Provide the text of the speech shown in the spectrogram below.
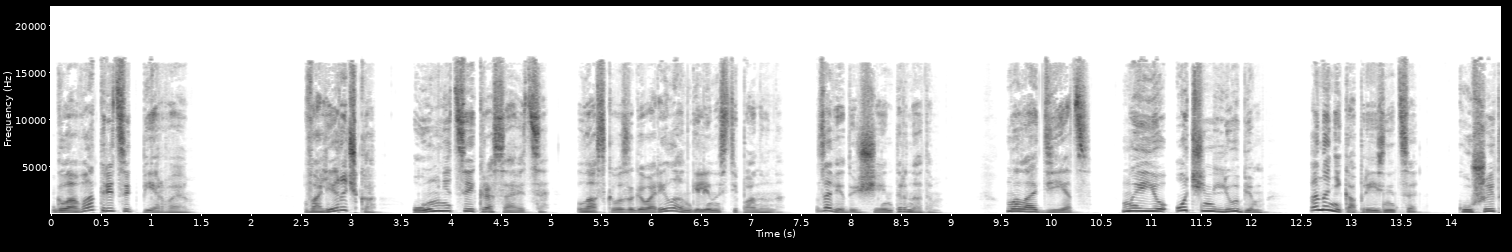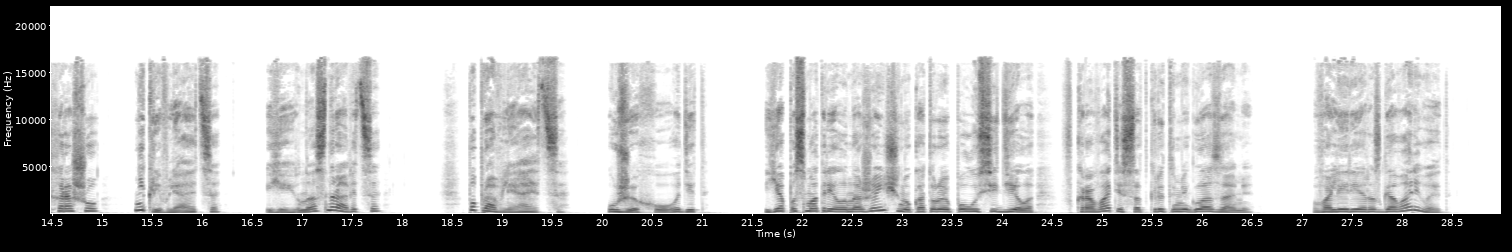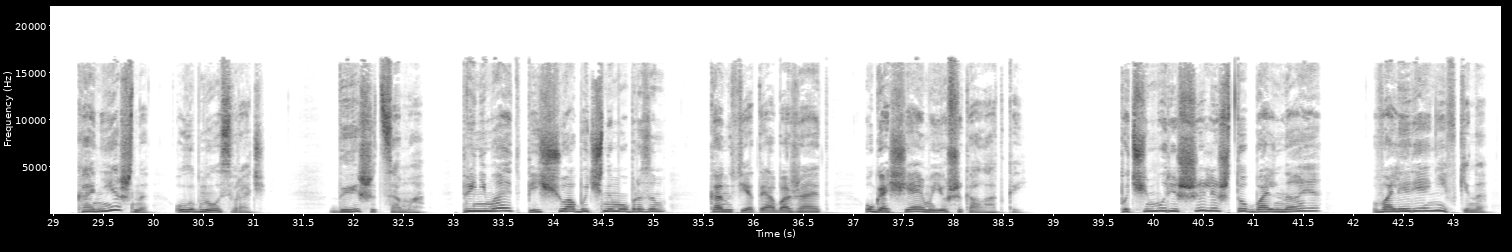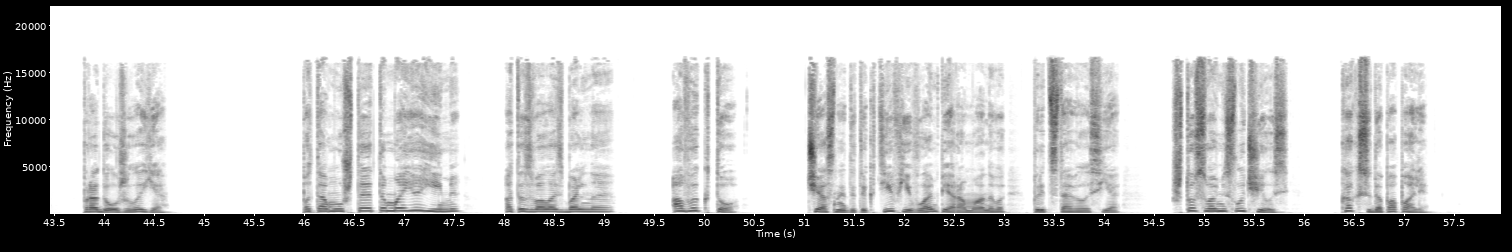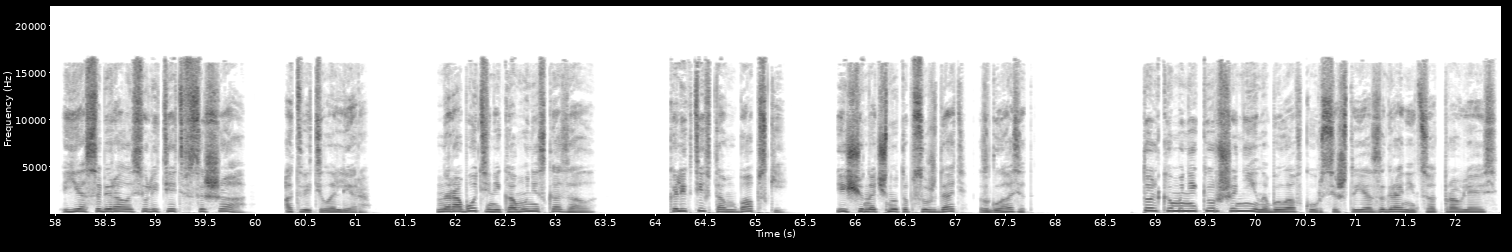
Глава 31. «Валерочка — умница и красавица», — ласково заговорила Ангелина Степановна, заведующая интернатом. «Молодец! Мы ее очень любим. Она не капризница, кушает хорошо, не кривляется. Ей у нас нравится. Поправляется, уже ходит». Я посмотрела на женщину, которая полусидела в кровати с открытыми глазами. «Валерия разговаривает?» «Конечно», — улыбнулась врач. «Дышит сама, принимает пищу обычным образом, конфеты обожает, угощаем ее шоколадкой». «Почему решили, что больная Валерия Нивкина?» — продолжила я. «Потому что это мое имя», — отозвалась больная. «А вы кто?» «Частный детектив Евлампия Романова», — представилась я. «Что с вами случилось? Как сюда попали?» «Я собиралась улететь в США», — ответила Лера. «На работе никому не сказала. Коллектив там бабский. Еще начнут обсуждать, сглазят. Только маникюрша Нина была в курсе, что я за границу отправляюсь.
